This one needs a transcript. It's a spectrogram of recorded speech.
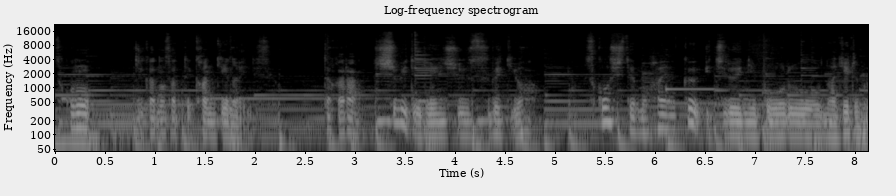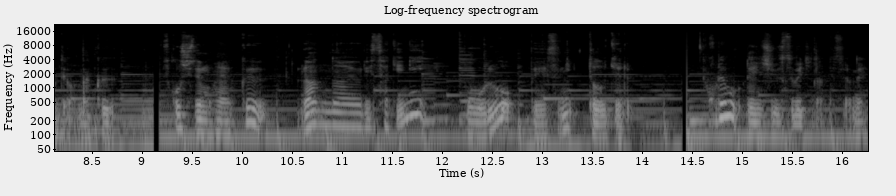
そこの時間の差って関係ないんですよ。だから守備で練習すべきは少しでも早く一塁にボールを投げるのではなく少しでも早くランナーより先にボールをベースに届ける。これを練習すべきなんですよね。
